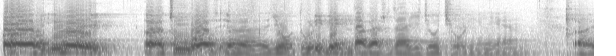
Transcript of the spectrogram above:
呃，因为呃，中国呃有独立电影大概是在一九九零年，呃，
